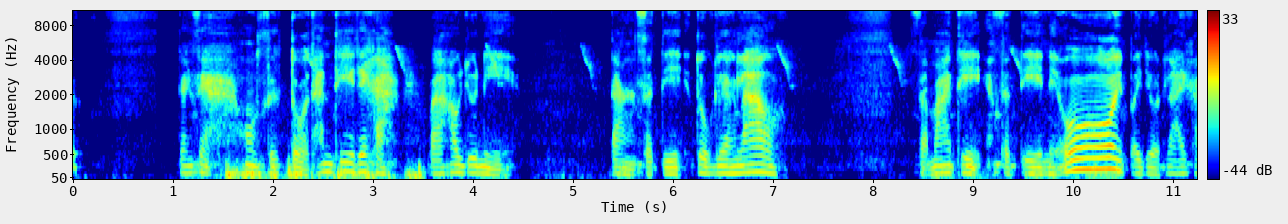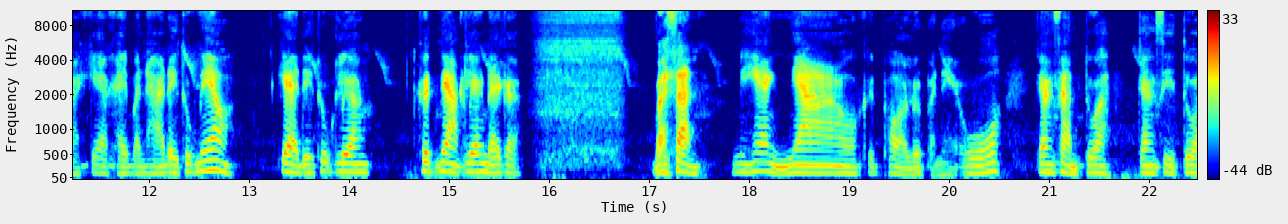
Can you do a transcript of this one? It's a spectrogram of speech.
กๆจังสีรู้สึกตัวทันทีได้ค่ะว่าเฮาอยู่นี่ตั้งสติถูกเรื่องเล่าสมาธิสตินี่โอ้ย ประโยชน์หลายค่ะ แก้ไขปัญหาได้ทุกแนว แก้ได้ทุกเรื่องขึ้นยากเรื่องใดก็บาสันมีแห้งยาวขึ้นพอรถปะเนี่ยโอ้จังสันตัว จังสี่ตัว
